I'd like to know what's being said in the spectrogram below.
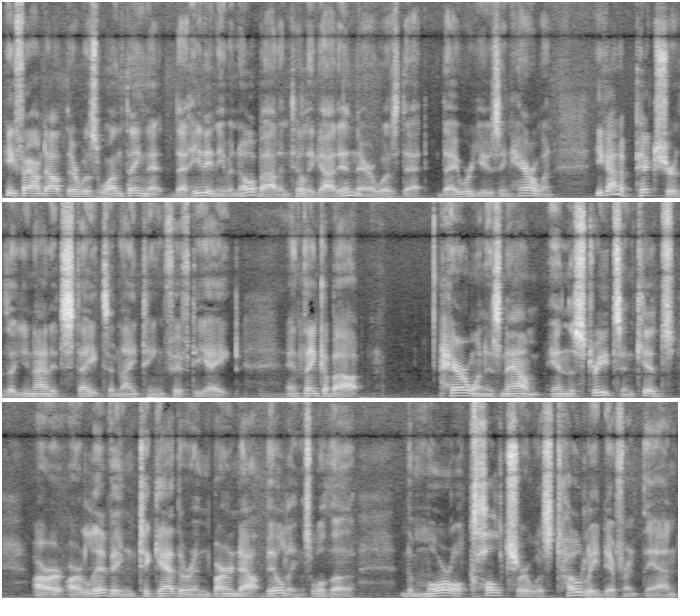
he found out there was one thing that, that he didn't even know about until he got in there was that they were using heroin. You got to picture the United States in 1958 mm-hmm. And think about heroin is now in the streets and kids are, are living together in burned out buildings. Well, the, the moral culture was totally different then.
